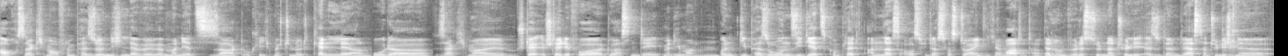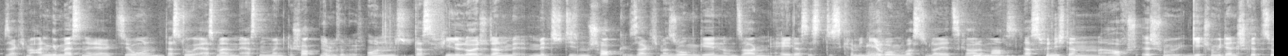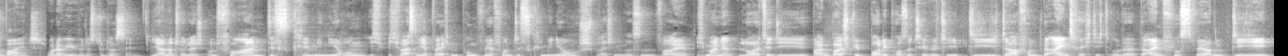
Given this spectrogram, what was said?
auch, sag ich mal, auf einem persönlichen Level, wenn man jetzt sagt, okay, ich möchte Leute kennenlernen oder, sag ich mal, stell, stell dir vor, du hast ein Date mit jemandem und die Person sieht jetzt komplett anders aus, wie das, was du eigentlich erwartet hast. Dann Ja. würdest du natürlich, also dann wäre es natürlich eine, sag ich mal, angemessene Reaktion, dass du erstmal im ersten Moment geschockt Ja, natürlich. und dass viele Leute dann mit, mit diesem Schock, sag ich mal, so umgehen und sagen, hey, das ist Diskriminierung, was du da jetzt gerade machst. Das finde ich dann auch, schon, geht schon wieder einen Schritt zu weit. Oder wie würdest du das sehen? Ja, natürlich. Und vor allem Diskriminierung. Ich, ich weiß nicht, ab welchem Punkt wir von Diskriminierung sprechen müssen, weil ich meine, Leute, die beim Beispiel Body Positivity, die davon beeinträchtigt oder beeinflusst werden, die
